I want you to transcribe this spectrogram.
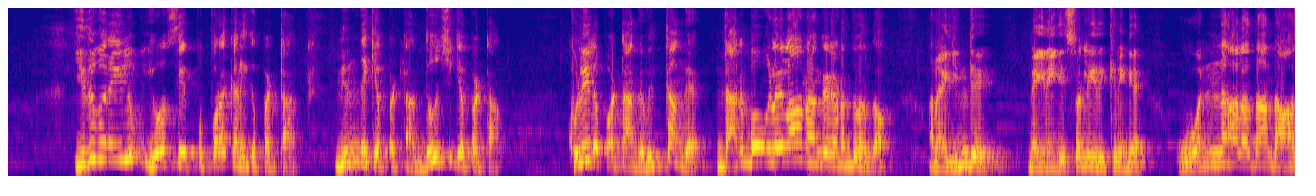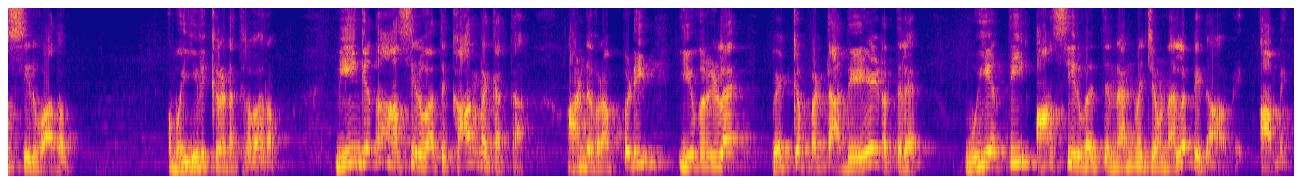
இதுவரையிலும் யோசிப்பு புறக்கணிக்கப்பட்டான் நிந்திக்கப்பட்டான் தூஷிக்கப்பட்டான் குளியில் போட்டாங்க விற்றாங்க இந்த அனுபவங்களெல்லாம் நாங்கள் கடந்து வந்தோம். ஆனால் இன்று இன்னைக்கு நீங்கள் சொல்லி இருக்கிறீங்க ஒன்னால தான் அந்த ஆசீர்வாதம். நம்ம இருக்கிற இடத்துல வரோம். நீங்கள் தான் ஆசீர்வாதத்துக்கு காரணக்கத்தா கத்தா. ஆண்டவர் அப்படி இவர்களை வெட்கப்பட்ட அதே இடத்துல உயர்த்தி ஆசீர்வதித்து நன்மைச்சவன் நல்ல பிதாவே. ஆமே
